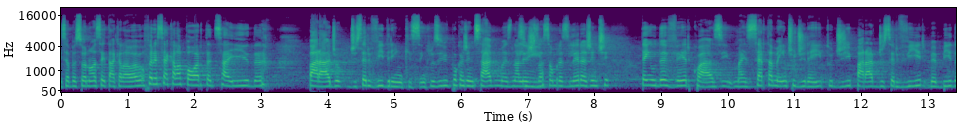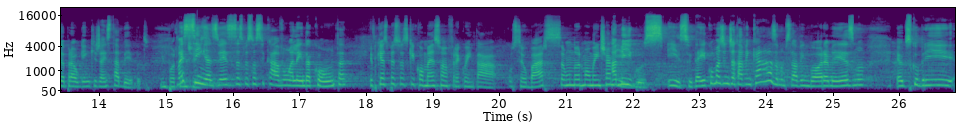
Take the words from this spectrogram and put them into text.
E se a pessoa não aceitar aquela água, oferecer aquela porta de saída. Parar de, de servir drinks. Inclusive, pouca gente sabe, mas na legislação brasileira a gente tem o dever quase, mas certamente o direito de parar de servir bebida para alguém que já está bêbado. Mas sim, às vezes as pessoas ficavam além da conta. E porque as pessoas que começam a frequentar o seu bar são normalmente amigos. Amigos, isso. E daí, como a gente já estava em casa, não precisava ir embora mesmo, eu descobri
